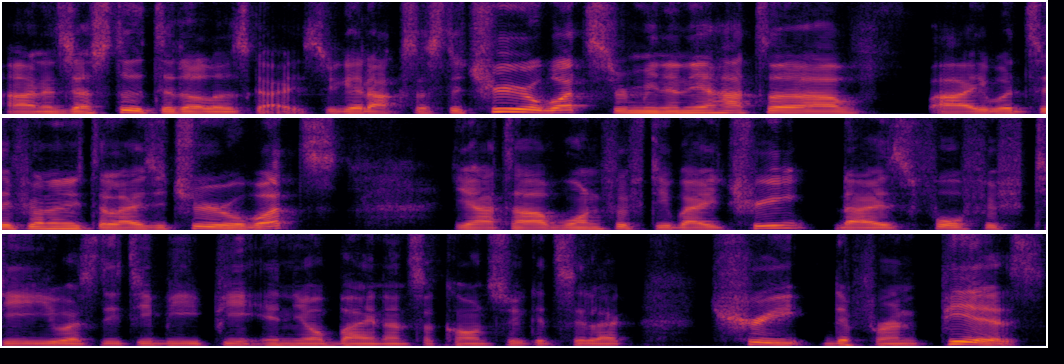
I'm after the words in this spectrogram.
And it's just $30, guys. You get access to three robots, meaning you have to have, I would say if you want to utilize the three robots, you have to have 150 by 3. That is 450 USDT BP in your Binance account. So you could select three different pairs,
